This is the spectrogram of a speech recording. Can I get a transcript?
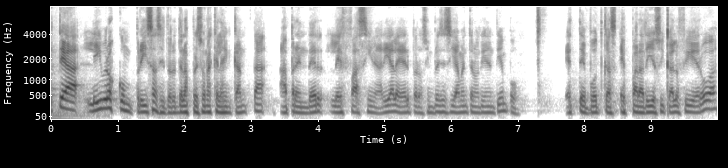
Llegaste a libros con prisa, si tú eres de las personas que les encanta aprender, les fascinaría leer, pero simple y sencillamente no tienen tiempo. Este podcast es para ti. Yo soy Carlos Figueroa,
